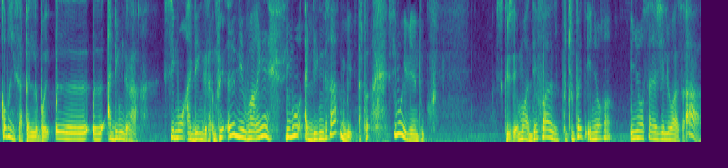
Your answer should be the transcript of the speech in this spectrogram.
Comment il s'appelle le boy? Euh, euh, Adingra. Simon Adingra. Mais un Ivoirien, Simon Adingra. Mais attends, Simon, il vient d'où? Excusez-moi, des fois, tu peux être ignorant. Union Saint-Gilloise. Ah,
